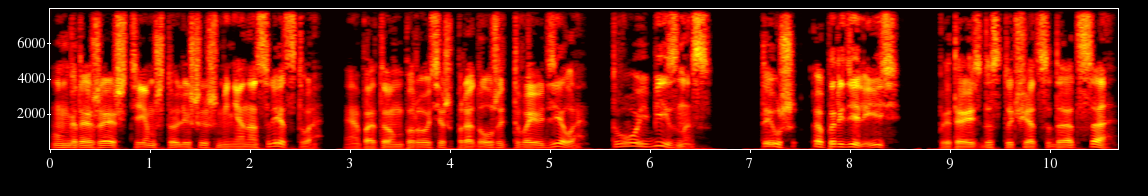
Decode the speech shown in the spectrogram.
Угрожаешь тем, что лишишь меня наследства, а потом просишь продолжить твое дело, твой бизнес. Ты уж определись. Пытаюсь достучаться до отца,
